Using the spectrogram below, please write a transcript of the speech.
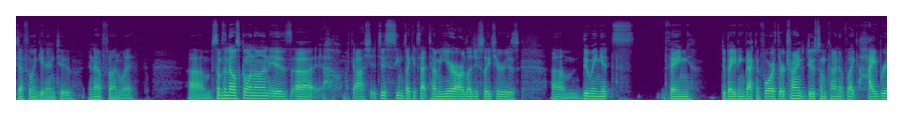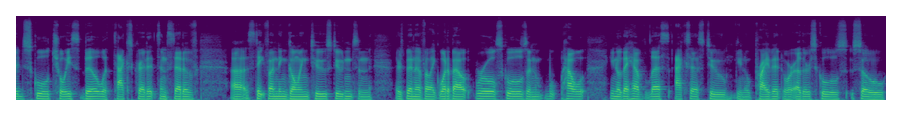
definitely get into and have fun with. Um, something else going on is, uh, oh my gosh, it just seems like it's that time of year. Our legislature is um, doing its thing debating back and forth. They're trying to do some kind of like hybrid school choice bill with tax credits instead of uh, state funding going to students. And there's been of like, what about rural schools and how you know they have less access to you know private or other schools. So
